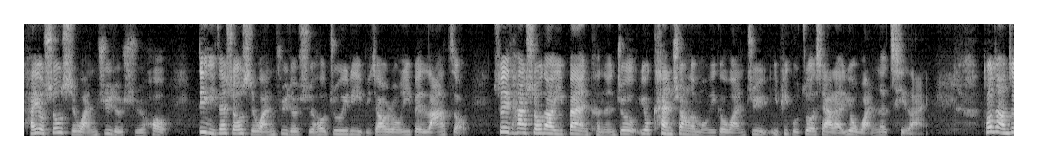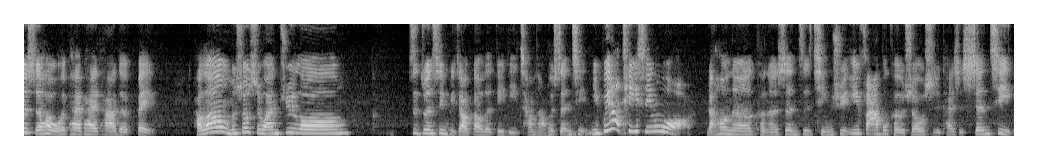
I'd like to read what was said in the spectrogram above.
还有收拾玩具的时候，弟弟在收拾玩具的时候，注意力比较容易被拉走。所以他收到一半，可能就又看上了某一个玩具，一屁股坐下来又玩了起来。通常这时候我会拍拍他的背，好了，我们收拾玩具喽。自尊心比较高的弟弟常常会生气，你不要提醒我。然后呢，可能甚至情绪一发不可收拾，开始生气，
